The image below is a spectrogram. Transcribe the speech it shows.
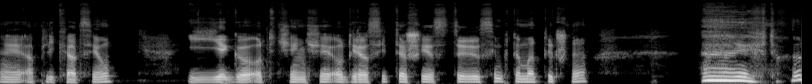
e, aplikacją i jego odcięcie od Rosji też jest e, symptomatyczne. To,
